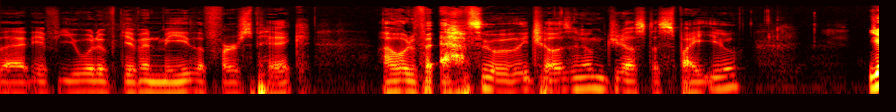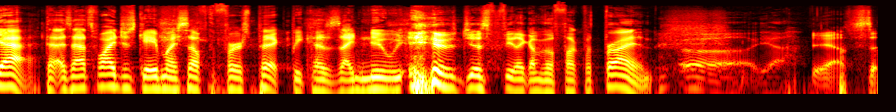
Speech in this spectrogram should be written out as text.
that if you would have given me the first pick, I would have absolutely chosen him just to spite you. Yeah, that, that's why I just gave myself the first pick because I knew it would just feel like I'm gonna fuck with Brian. Uh, yeah. Yeah. So,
